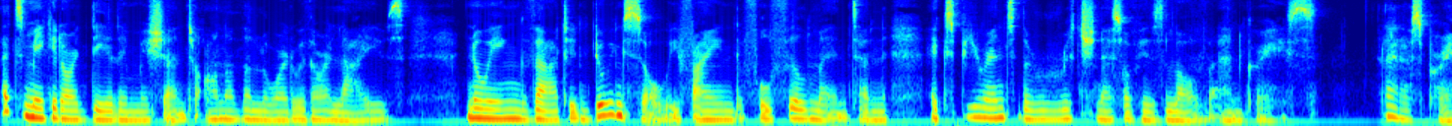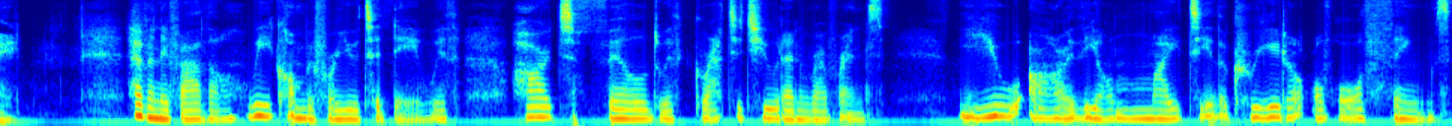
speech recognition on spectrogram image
Let's make it our daily mission to honor the Lord with our lives, knowing that in doing so we find fulfillment and experience the richness of His love and grace. Let us pray. Heavenly Father, we come before you today with hearts filled with gratitude and reverence. You are the Almighty, the Creator of all things,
